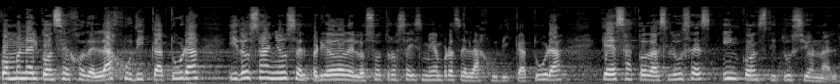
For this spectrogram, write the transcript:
como en el Consejo de la Judicatura y dos años el periodo de los otros seis miembros de la Judicatura, que es a todas luces inconstitucional.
